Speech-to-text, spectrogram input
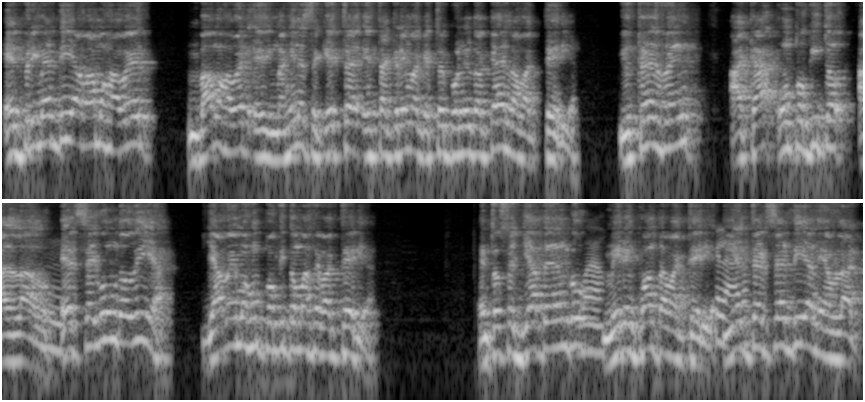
El primer día vamos a ver vamos a ver, eh, imagínense que esta, esta crema que estoy poniendo acá es la bacteria. Y ustedes ven acá un poquito al lado. Mm. El segundo día ya vemos un poquito más de bacteria. Entonces ya tengo, miren cuánta bacteria. Y el tercer día ni hablar.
